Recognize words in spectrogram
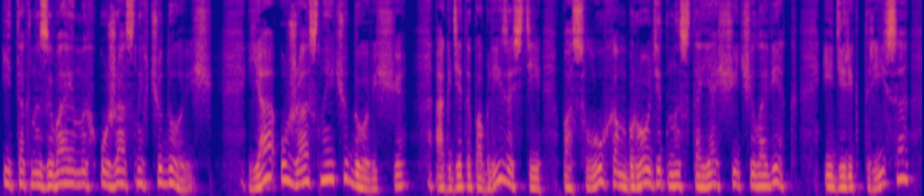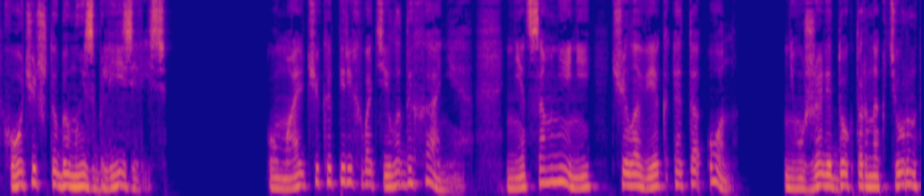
и так называемых ужасных чудовищ. Я ужасное чудовище, а где-то поблизости, по слухам, бродит настоящий человек, и директриса хочет, чтобы мы сблизились. У мальчика перехватило дыхание. Нет сомнений, человек — это он. Неужели доктор Ноктюрн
